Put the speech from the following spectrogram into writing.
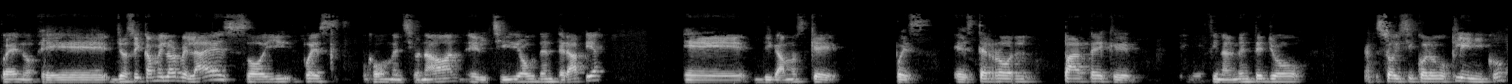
Bueno, eh, yo soy Camilo Arbeláez, soy, pues, como mencionaban, el CEO de Enterapia. Eh, digamos que, pues, este rol parte de que eh, finalmente yo soy psicólogo clínico,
